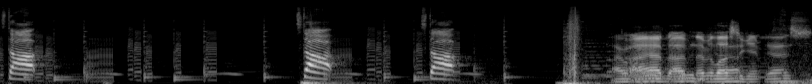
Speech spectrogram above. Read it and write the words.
Stop. Stop. Stop. I, I have- would- I've would- never lost a game. Yes.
